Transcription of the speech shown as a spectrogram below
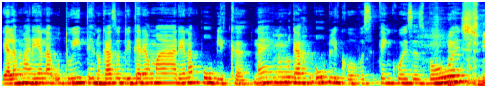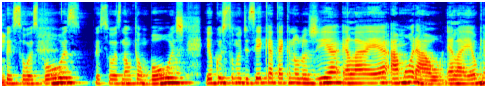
E ela é uma arena, o Twitter, no caso o Twitter é uma arena pública, né. Uhum. E num uhum. lugar público você tem coisas boas, pessoas boas pessoas não tão boas. Eu costumo dizer que a tecnologia ela é a moral, ela é o que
